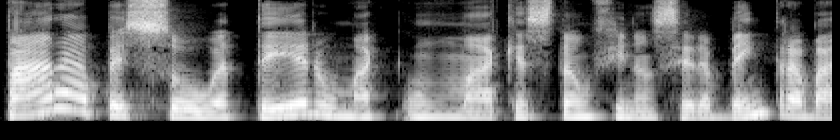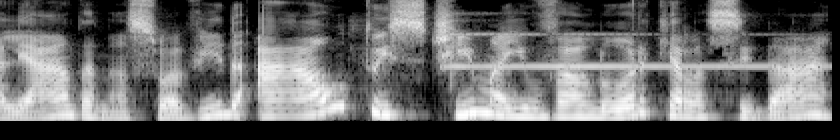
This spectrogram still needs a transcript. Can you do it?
para a pessoa ter uma, uma questão financeira bem trabalhada na sua vida, a autoestima e o valor que ela se dá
